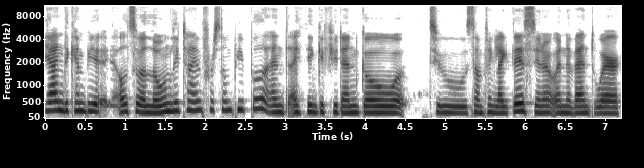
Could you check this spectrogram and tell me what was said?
Yeah, and it can be also a lonely time for some people. And I think if you then go to something like this, you know, an event where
